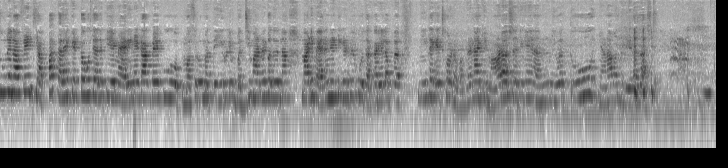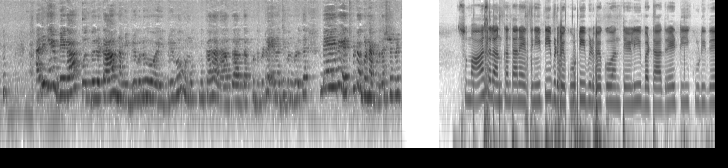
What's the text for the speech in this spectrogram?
ಸುಮ್ಮನೆ ಫ್ರೆಂಡ್ಸ್ ಯಪ್ಪ ತಲೆ ಕೆಟ್ಟೋಗುತ್ತೆ ಅದಕ್ಕೆ ಮ್ಯಾರಿನೇಟ್ ಆಗಬೇಕು, ಮೊಸರು ಮತ್ತೆ ಈರುಳ್ಳಿ ಬಜ್ಜಿ ಮಾಡ್ಬೇಕು ಅದನ್ನ ಮಾಡಿ ಮ್ಯಾರಿನೇಟ್ ಇಡಬೇಕು, ತರಕಾರಿ ಎಲ್ಲ ನೀಟಾಗಿ ಹೆಚ್ಕೊಂಡು ಒಗ್ಗರಣೆ ಹಾಕಿ ಮಾಡೋ ಅಷ್ಟೊತ್ತಿಗೆ ನನ್ ಇವತ್ತು ಹೆಣ ಒಂದು ಬೀಳಲ್ಲ ಅಷ್ಟೇ. ಅದಕ್ಕೆ ಬೇಗ ಒಂದು ಲೋಟ ನಮ್ಮಿಬ್ರಿಗೂ ಇಬ್ರಿಗೂ ಮುಖ ಮುಕ್ಕ ಅರ್ಧ ಅರ್ಧ ಕುಡಿದ್ಬಿಟ್ರೆ ಎನರ್ಜಿ ಬಂದ್ಬಿಡುತ್ತೆ. ಬೇಗ ಎಚ್ಬಿಟ್ಟು ಒಗ್ಗರಣೆ ಹಾಕ್ಬಿಡುದು. ಅಷ್ಟೇ. ಸುಮಾರು ಸಲ ಅನ್ಕೊಂತಾನೆ ಇರ್ತೀನಿ. ಟೀ ಬಿಡಬೇಕು ಟೀ ಬಿಡಬೇಕು ಅಂತೇಳಿ, ಬಟ್ ಆದರೆ ಟೀ ಕುಡಿದೇ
